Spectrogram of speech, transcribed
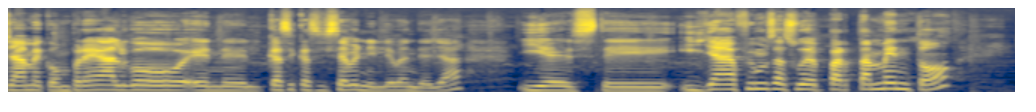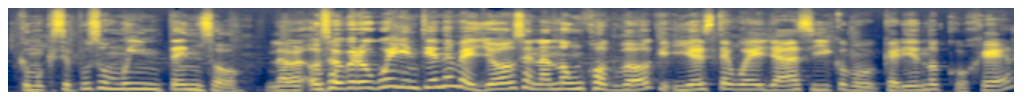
ya me compré algo en el casi casi 7-Eleven de allá y este y ya fuimos a su departamento. Como que se puso muy intenso. la ver- o sea, pero güey, entiéndeme, yo cenando un hot dog y este güey ya así como queriendo coger.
